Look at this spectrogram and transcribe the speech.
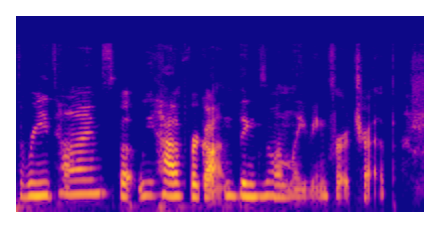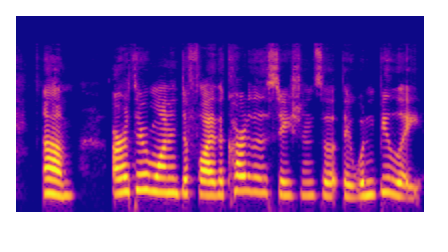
three times, but we have forgotten things when leaving for a trip. Um, Arthur wanted to fly the car to the station so that they wouldn't be late,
